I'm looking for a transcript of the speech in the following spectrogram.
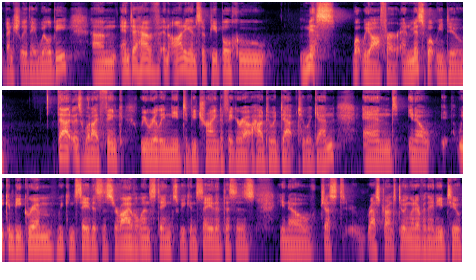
eventually they will be, um, and to have an audience of people who miss what we offer and miss what we do that is what I think we really need to be trying to figure out how to adapt to again. And, you know, we can be grim. We can say this is survival instincts. We can say that this is, you know, just restaurants doing whatever they need to.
